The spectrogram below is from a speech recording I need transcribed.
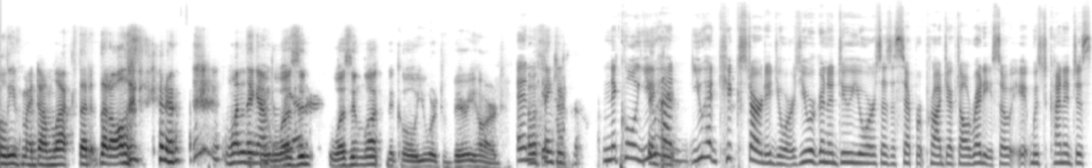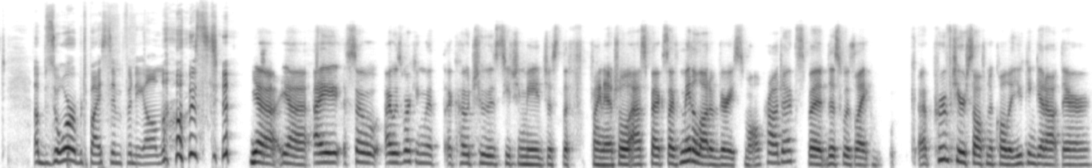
believe my dumb luck that that all is kind of one thing It after the wasn't other. wasn't luck, Nicole. You worked very hard. And Oh, thank you. Nicole, you Thank you. had you had kickstarted yours. You were going to do yours as a separate project already, so it was kind of just absorbed by Symphony almost. Yeah, yeah. I so I was working with a coach who was teaching me just the financial aspects. I've made a lot of very small projects, but this was like uh, prove to yourself, Nicole, that you can get out there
